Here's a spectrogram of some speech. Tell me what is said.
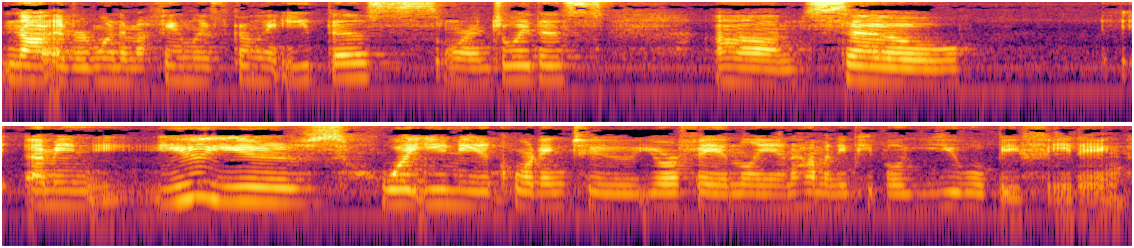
not everyone in my family is going to eat this or enjoy this. Um, so, I mean, you use what you need according to your family and how many people you will be feeding.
